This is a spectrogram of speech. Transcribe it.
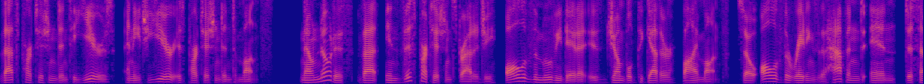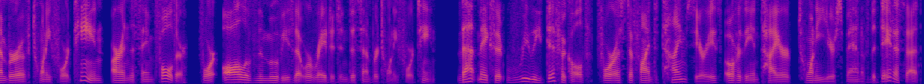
that's partitioned into years, and each year is partitioned into months. Now notice that in this partition strategy, all of the movie data is jumbled together by month. So all of the ratings that happened in December of 2014 are in the same folder for all of the movies that were rated in December 2014. That makes it really difficult for us to find a time series over the entire 20 year span of the dataset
